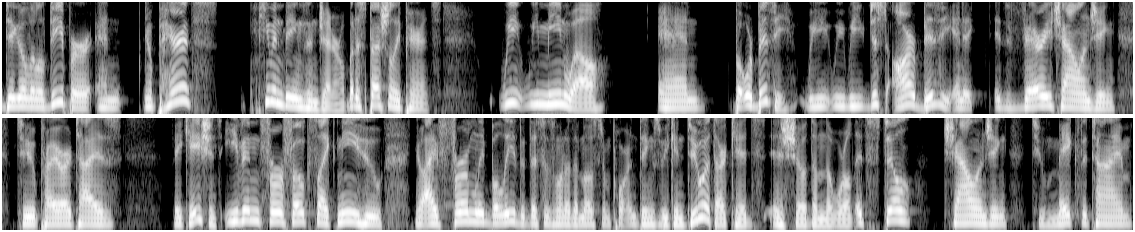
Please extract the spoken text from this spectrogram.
dig a little deeper and you know parents human beings in general but especially parents we we mean well and but we're busy we we, we just are busy and it, it's very challenging to prioritize vacations even for folks like me who you know i firmly believe that this is one of the most important things we can do with our kids is show them the world it's still challenging to make the time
